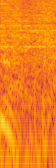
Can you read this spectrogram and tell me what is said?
you.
